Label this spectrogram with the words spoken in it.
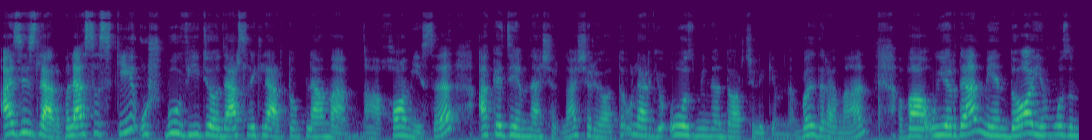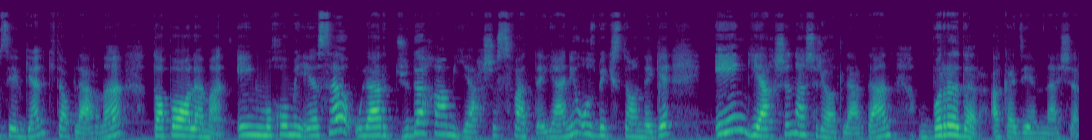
Azizlar bilasizki ushbu video darsliklar to'plami homiysi akadem nashr nashriyoti ularga o'z minnatdorchiligimni bildiraman va u yerdan men doim o'zim sevgan kitoblarni topa olaman. Eng muhimi esa ular juda ham yaxshi sifatda ya'ni o'zbekistondagi eng yaxshi nashriyotlardan biridir akadem nashr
